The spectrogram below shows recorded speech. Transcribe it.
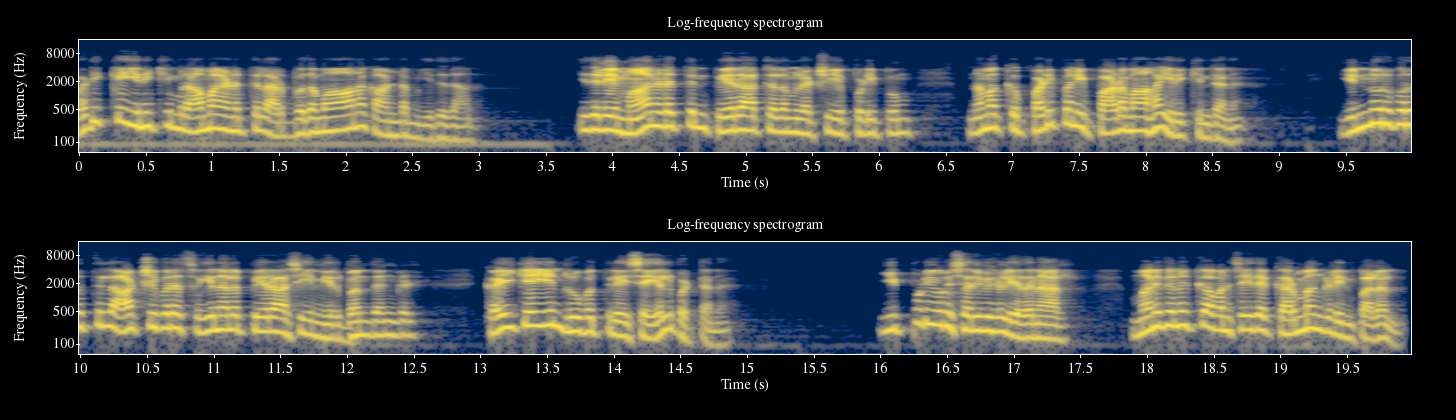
படிக்க இனிக்கும் ராமாயணத்தில் அற்புதமான காண்டம் இதுதான். இதிலே மானிடத்தின் பேராற்றலும் லட்சிய பிடிப்பும் நமக்கு படிப்பனை பாடமாக இருக்கின்றன. இன்னொரு புறத்தில் ஆட்சி பெற சுயநலப் பேராசையின் நிர்பந்தங்கள் கைகேயின் ரூபத்திலே செயல்பட்டன. இப்படி ஒரு சரிவுகள் எதனால்? மனிதனுக்கு அவன் செய்த கர்மங்களின் பலன்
